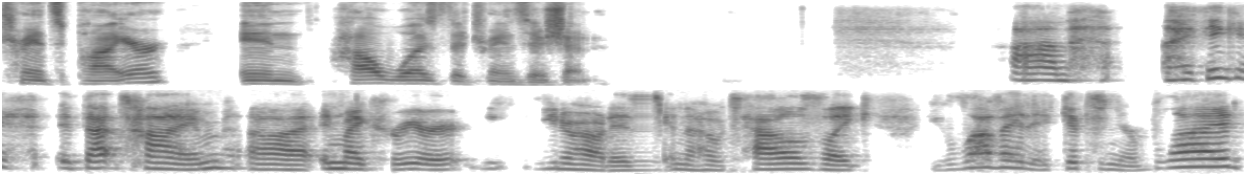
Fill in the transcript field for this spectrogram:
transpire and how was the transition? Um, I think at that time uh, in my career, you know how it is in the hotels, like you love it, it gets in your blood,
